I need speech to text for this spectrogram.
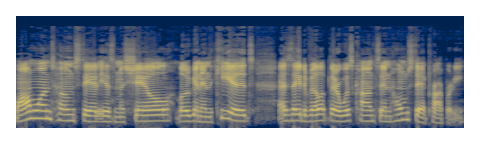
Wild Ones Homestead is Michelle, Logan, and the kids as they develop their Wisconsin homestead property.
